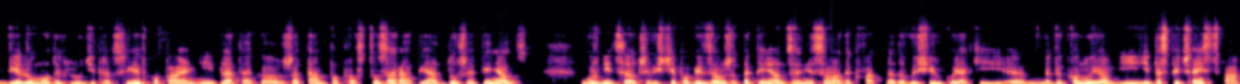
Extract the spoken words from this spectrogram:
Wielu młodych ludzi pracuje w kopalni, dlatego że tam po prostu zarabia duże pieniądze. Górnicy oczywiście powiedzą, że te pieniądze nie są adekwatne do wysiłku, jaki wykonują i niebezpieczeństwa,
